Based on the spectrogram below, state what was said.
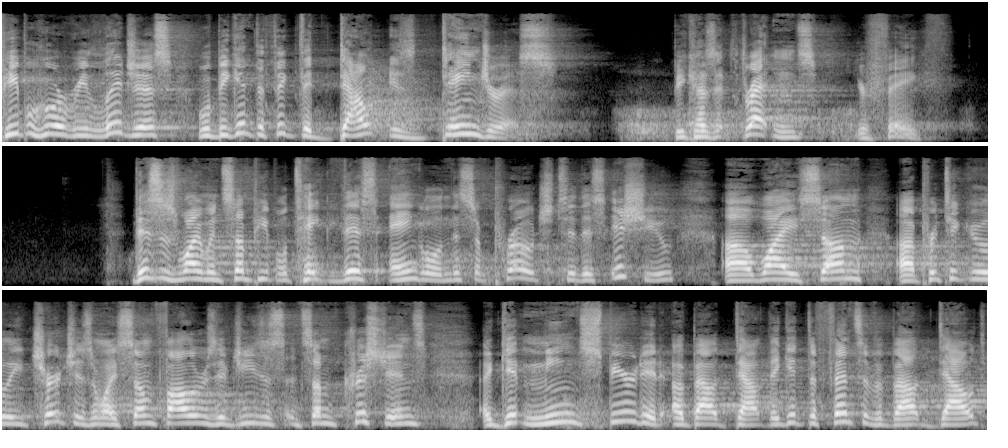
people who are religious will begin to think that doubt is dangerous because it threatens your faith. This is why, when some people take this angle and this approach to this issue, uh, why some, uh, particularly churches, and why some followers of Jesus and some Christians uh, get mean spirited about doubt. They get defensive about doubt,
